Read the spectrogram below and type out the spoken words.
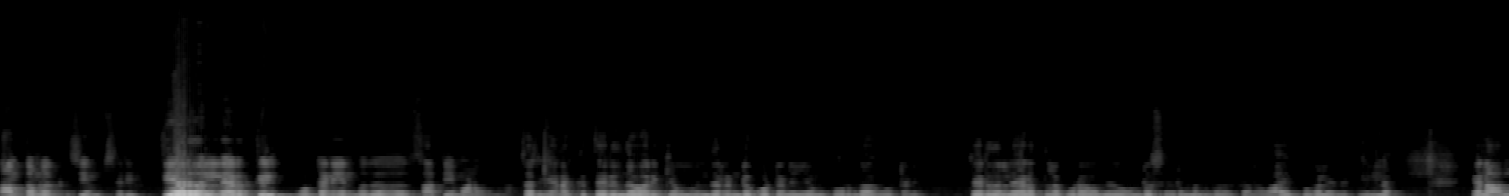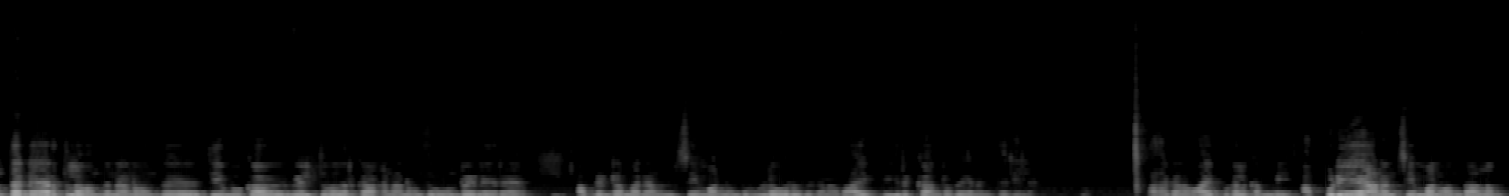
நாம் தமிழர் கட்சியும் சரி தேர்தல் நேரத்தில் கூட்டணி என்பது சாத்தியமான ஒண்ணா? சரி எனக்கு தெரிந்த வரைக்கும் இந்த ரெண்டு கூட்டணியும் பொருந்தா கூட்டணி. தேர்தல் நேரத்தில் கூட வந்து ஒன்று சேரும் என்பதற்கான வாய்ப்புகள் எனக்கு இல்லை. ஏன்னா அந்த நேரத்தில் வந்து நான் வந்து திமுகவை வீழ்த்துவதற்காக நான் வந்து ஒன்றிணைகிறேன் அப்படின்ற மாதிரி நான் சீமான் வந்து உள்ளே வருவதற்கான வாய்ப்பு இருக்கான்றது எனக்கு தெரியல. அதற்கான வாய்ப்புகள் கம்மி. அப்படியே அனந்த் சீமான் வந்தாலும்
